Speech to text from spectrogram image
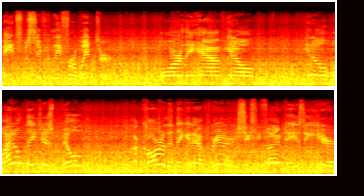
made specifically for winter. Or they have, you know, you know, why don't they just build a car that they can have 365 days a year,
